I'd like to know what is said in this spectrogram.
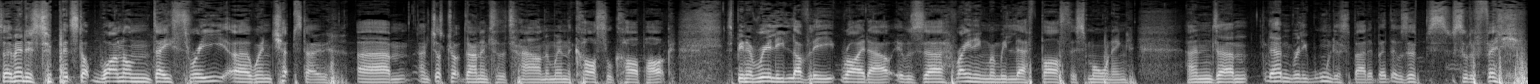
So I it to pit stop one on day three. Uh, we're Chepstow um, and just dropped down into the town and we're in the castle car park. It's been a really lovely ride out. It was uh, raining when we left Bath this morning and um, they hadn't really warned us about it, but there was a sort of fairly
